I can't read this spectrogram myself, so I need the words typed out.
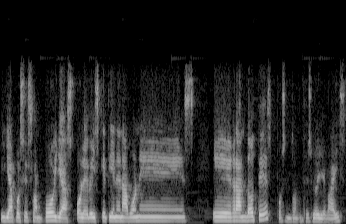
y ya pues eso ampollas o le veis que tienen abones eh, grandotes, pues entonces lo lleváis.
